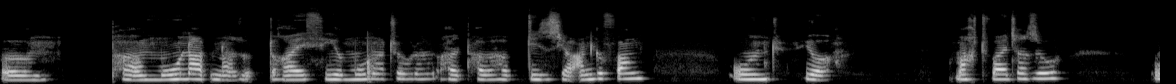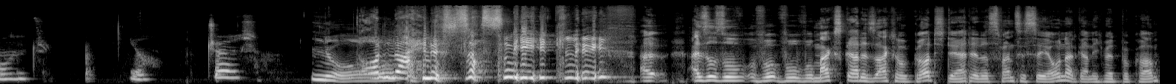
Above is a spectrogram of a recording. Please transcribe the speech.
ähm, paar Monaten, also drei, vier Monate oder halt habe hab dieses Jahr angefangen. Und ja, macht weiter so. Und ja, tschüss. Ja. Oh nein, ist das niedlich. Also so, wo, wo, wo Max gerade sagt, oh Gott, der hat ja das 20. Jahrhundert gar nicht mitbekommen.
